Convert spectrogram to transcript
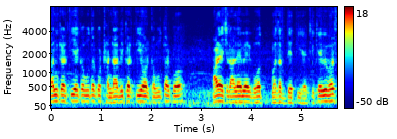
बंद करती है, कबूतर को ठंडा भी करती है और कबूतर को आड़े चलाने में बहुत मदद देती है। ठीक है व्यूवर्स?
